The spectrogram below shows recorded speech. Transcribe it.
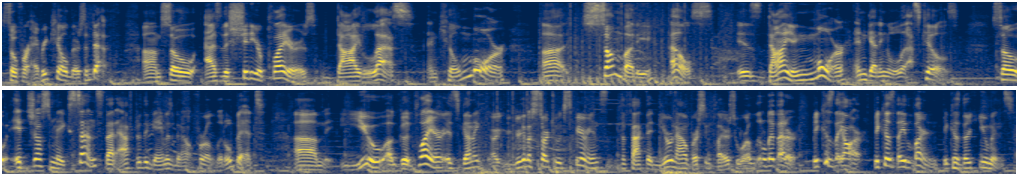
So for every kill, there's a death. Um, so as the shittier players die less and kill more, uh, somebody else is dying more and getting less kills. So it just makes sense that after the game has been out for a little bit, um, you, a good player, is gonna you're gonna start to experience the fact that you're now versing players who are a little bit better because they are, because they learn, because they're humans,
